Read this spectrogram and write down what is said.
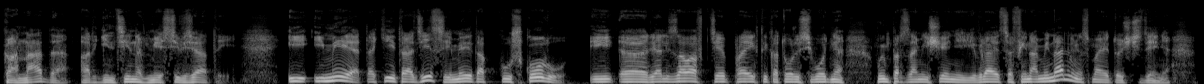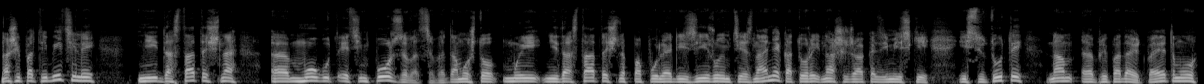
Канада, Аргентина вместе взятые. И имея такие традиции, имея такую школу, и э, реализовав те проекты, которые сегодня в импортзамещении являются феноменальными, с моей точки зрения, наши потребители недостаточно Э, могут этим пользоваться, потому что мы недостаточно популяризируем те знания, которые наши же академические институты нам э, преподают. Поэтому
